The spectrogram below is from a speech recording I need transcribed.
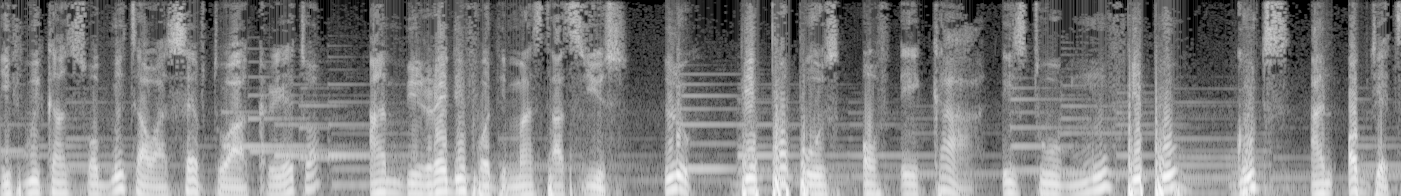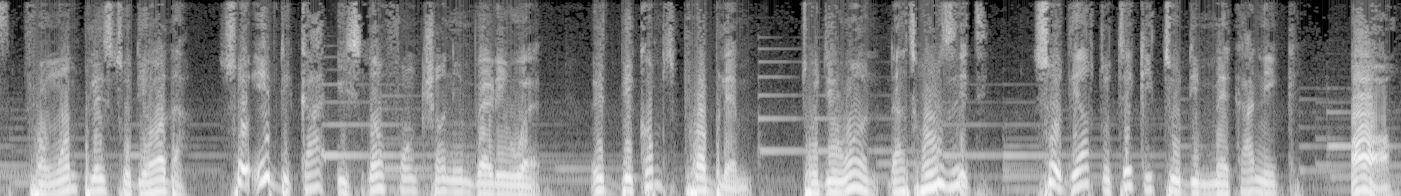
If we can submit ourselves to our creator and be ready for the master's use. Look, the purpose of a car is to move people, goods and objects from one place to the other. So if the car is not functioning very well, it becomes problem to the one that owns it. So they have to take it to the mechanic or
